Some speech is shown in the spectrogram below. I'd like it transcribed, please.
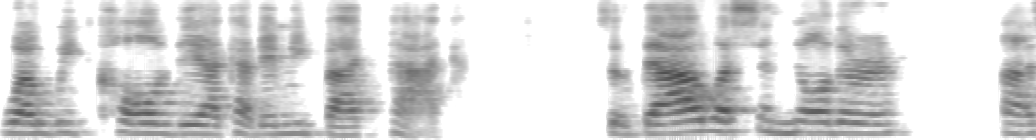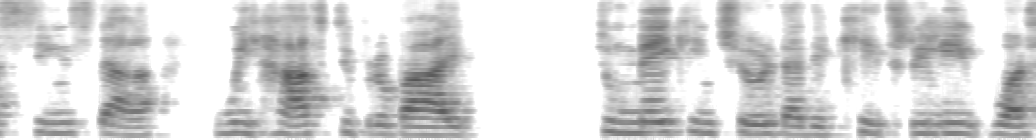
what we call the academic backpack. So that was another uh, things that we have to provide to making sure that the kids really was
